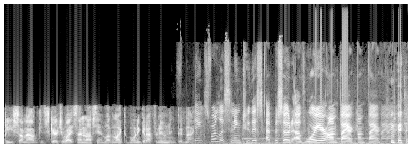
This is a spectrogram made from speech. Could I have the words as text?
Peace. I'm out. Garrett J. White. Signing off. Saying love and light. Good morning, good afternoon, and good night. Thanks for listening to this episode of Warrior on Fire. On Fire.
